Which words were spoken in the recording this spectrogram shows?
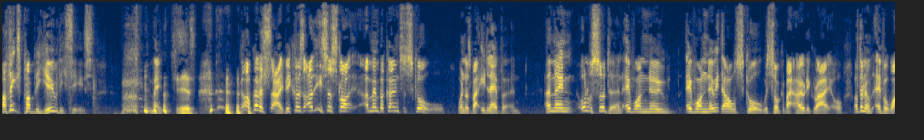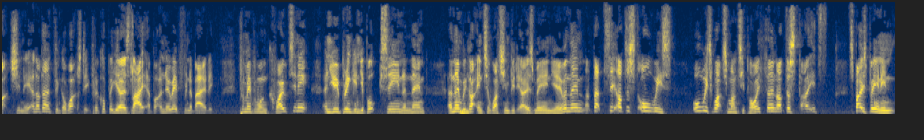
I think it's probably you. This is. Cheers. I've got to say because I, it's just like I remember going to school when I was about eleven, and then all of a sudden everyone knew everyone knew it. The whole school was talking about Holy Grail. I don't know ever watching it, and I don't think I watched it for a couple of years later, but I knew everything about it from everyone quoting it and you bringing your books in, and then and then we mm. got into watching videos, me and you, and then that's it. I just always always watch Monty Python. I just it's I suppose being in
